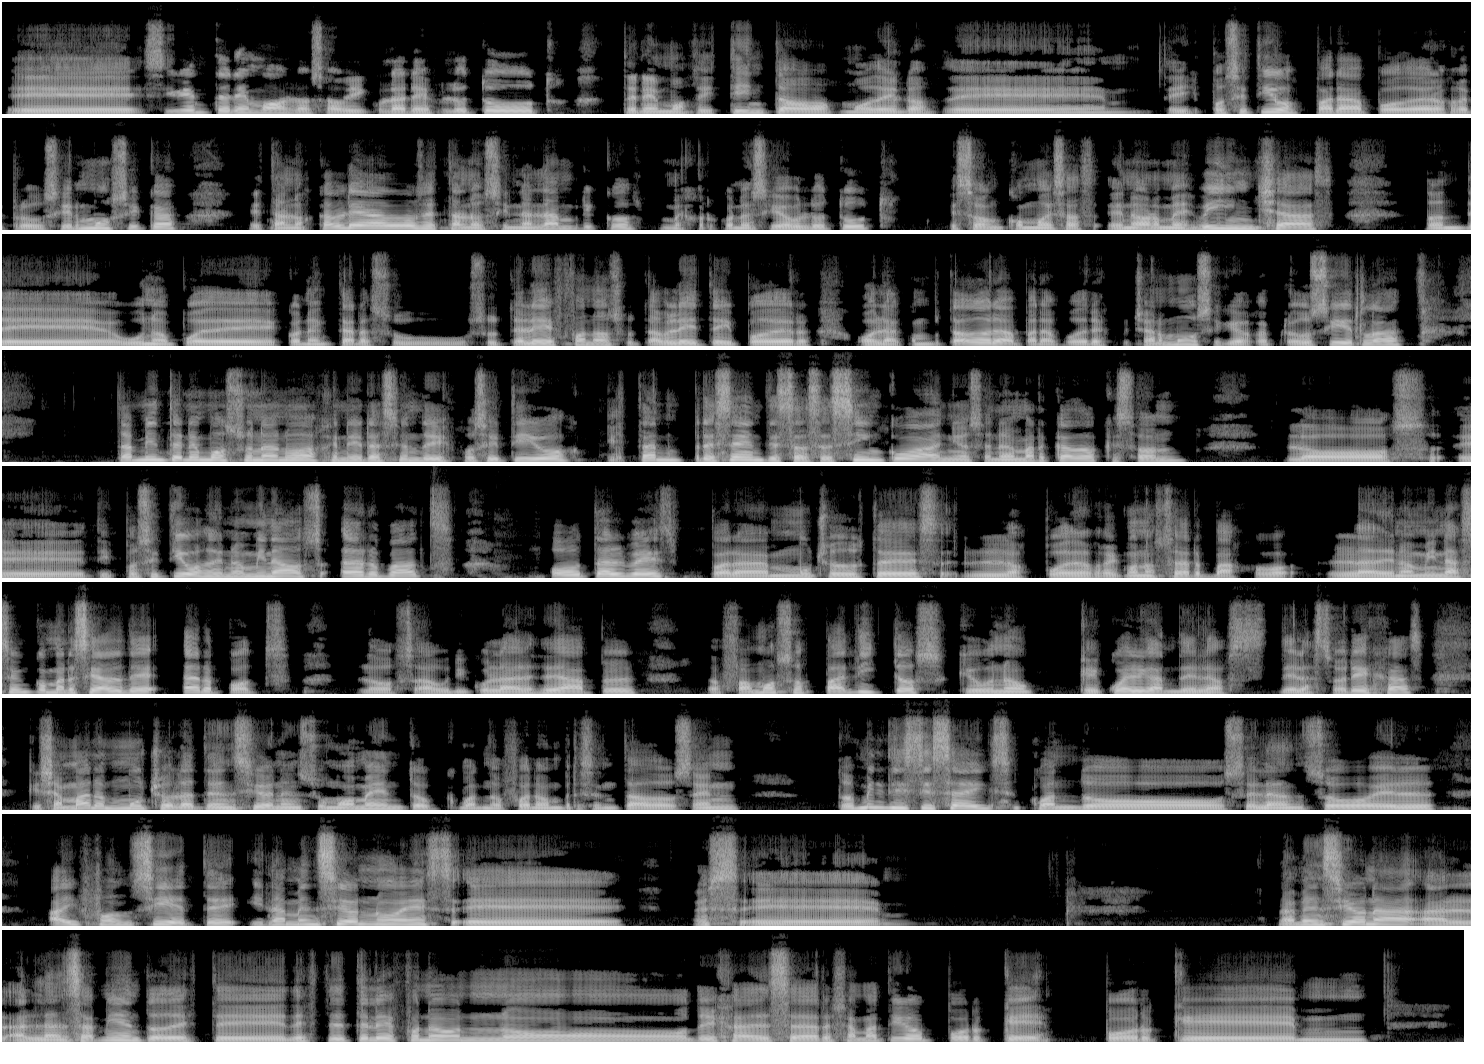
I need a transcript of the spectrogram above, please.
eh, si bien tenemos los auriculares Bluetooth, tenemos distintos modelos de, dispositivos para poder reproducir música. Están los cableados, están los inalámbricos, mejor conocidos Bluetooth, que son como esas enormes vinchas donde uno puede conectar su, teléfono, su tableta y poder, o la computadora para poder escuchar música o reproducirla. También tenemos una nueva generación de dispositivos que están presentes hace 5 años en el mercado, que son los eh, dispositivos denominados AirBuds o tal vez para muchos de ustedes los pueden reconocer bajo la denominación comercial de AirPods, los auriculares de Apple, los famosos palitos que uno que cuelgan de las, de las orejas, que llamaron mucho la atención en su momento cuando fueron presentados en 2016, cuando se lanzó el iPhone 7, y la mención no es, eh, es eh, la mención al, lanzamiento de este, de este teléfono no deja de ser llamativo. ¿Por qué? Porque mm,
